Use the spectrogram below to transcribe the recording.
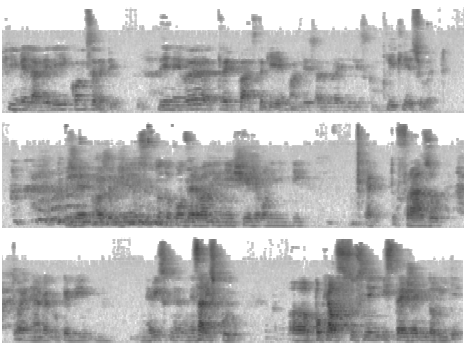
Female are very conservative. They never tread past the game unless otherwise it is completely assured. Že, že sú v tomto konzervatívnejšie, že oni nikdy jak tú frázu, to je nejak ako keby nerisk, ne, nezariskujú, uh, pokiaľ sú s nej isté, že im to vyjde.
